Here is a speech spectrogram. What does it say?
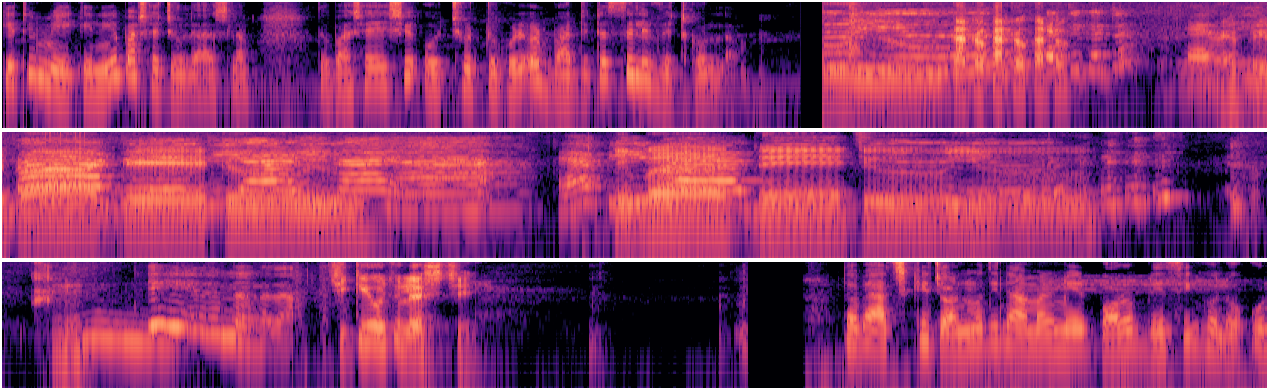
কেটে মেয়েকে নিয়ে বাসায় চলে আসলাম। তো বাসায় এসে ওর ছোট্ট করে ওর বার্থডেটা সেলিব্রেট করলাম। কাটো কাটো কাটো। Happy birthday to you happy birthday to you চিকেও চলে আসছে তবে আজকে জন্মদিনে আমার মেয়ের বড় ব্লেসিং হলো ওর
